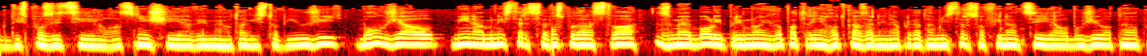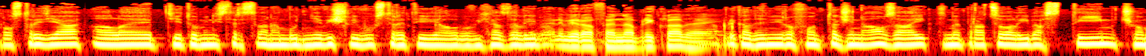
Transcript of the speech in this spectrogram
k dispozícii je lacnejší a vieme ho takisto využiť. Bohužiaľ, my na ministerstve hospodárstva sme boli pri mnohých opatreniach odkázaní napríklad na ministerstvo financí alebo životného prostredia, ale tieto ministerstva nám buď nevyšli v ústrety alebo vychádzali... Envirofen napríklad, hej. Napríklad Envirofond, takže naozaj sme pracovali iba s tým, čo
